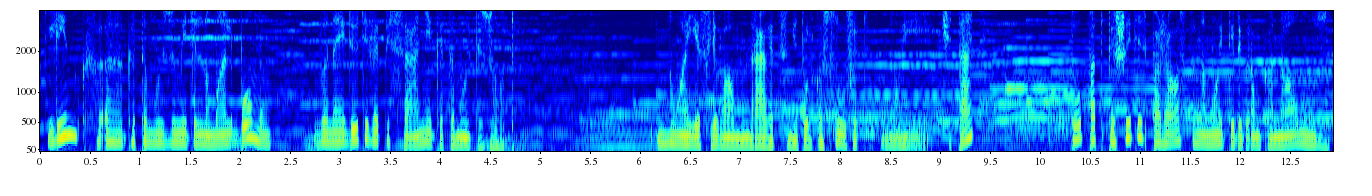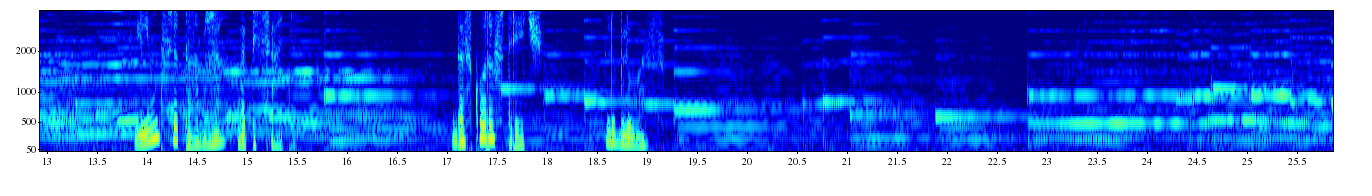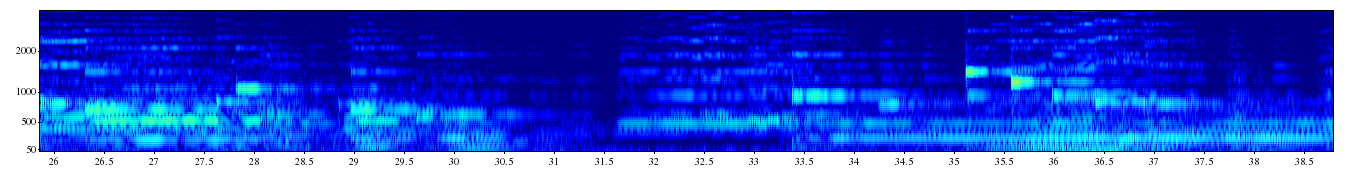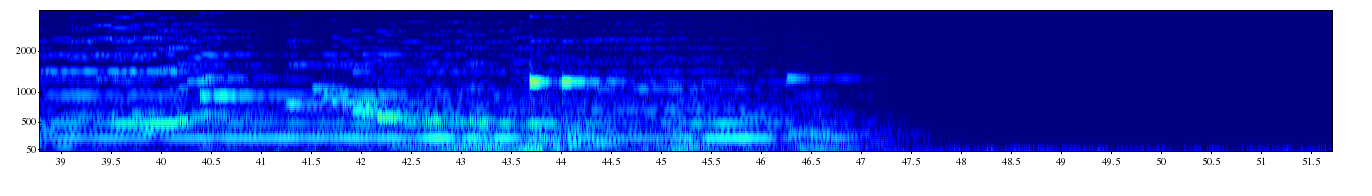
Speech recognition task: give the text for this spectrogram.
Линк э, к этому изумительному альбому вы найдете в описании к этому эпизоду. Ну а если вам нравится не только слушать, но и читать, то подпишитесь, пожалуйста, на мой телеграм-канал Музыку. Линк все там же, в описании. До скорых встреч. Люблю вас.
